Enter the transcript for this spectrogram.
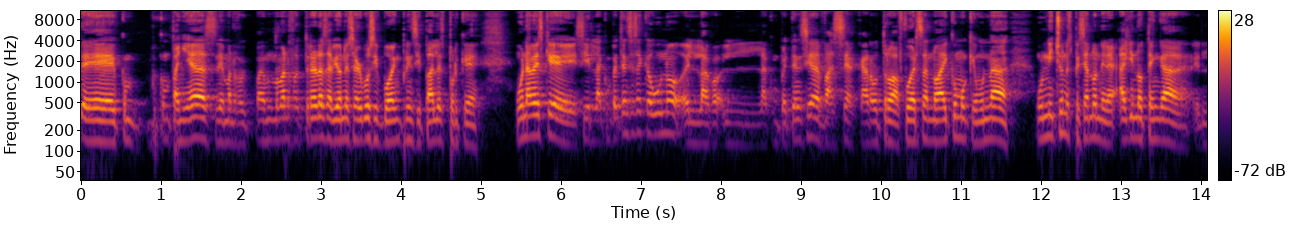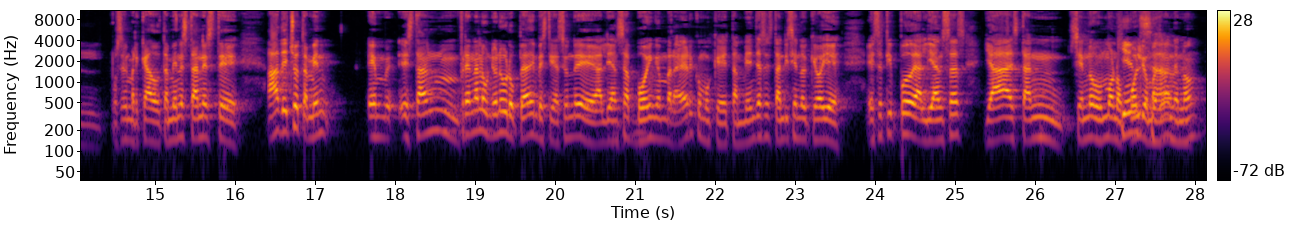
eh, com- compañías de manufac- manufactureras de aviones Airbus y Boeing principales, porque una vez que si la competencia saca uno, la, la competencia va a sacar otro a fuerza, no hay como que una, un nicho en especial donde alguien no tenga el, pues el mercado. También están este, ah, de hecho también están, frenan la Unión Europea de Investigación de Alianza Boeing-Embraer, como que también ya se están diciendo que, oye, este tipo de alianzas ya están siendo un monopolio más grande, ¿no?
